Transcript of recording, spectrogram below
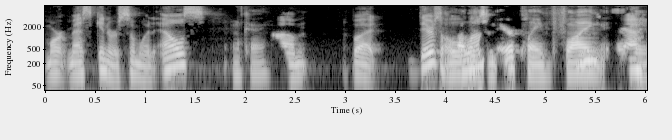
Mort Meskin or someone else. okay. Um, but there's a Oh, lot. there's an airplane flying. Yeah.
